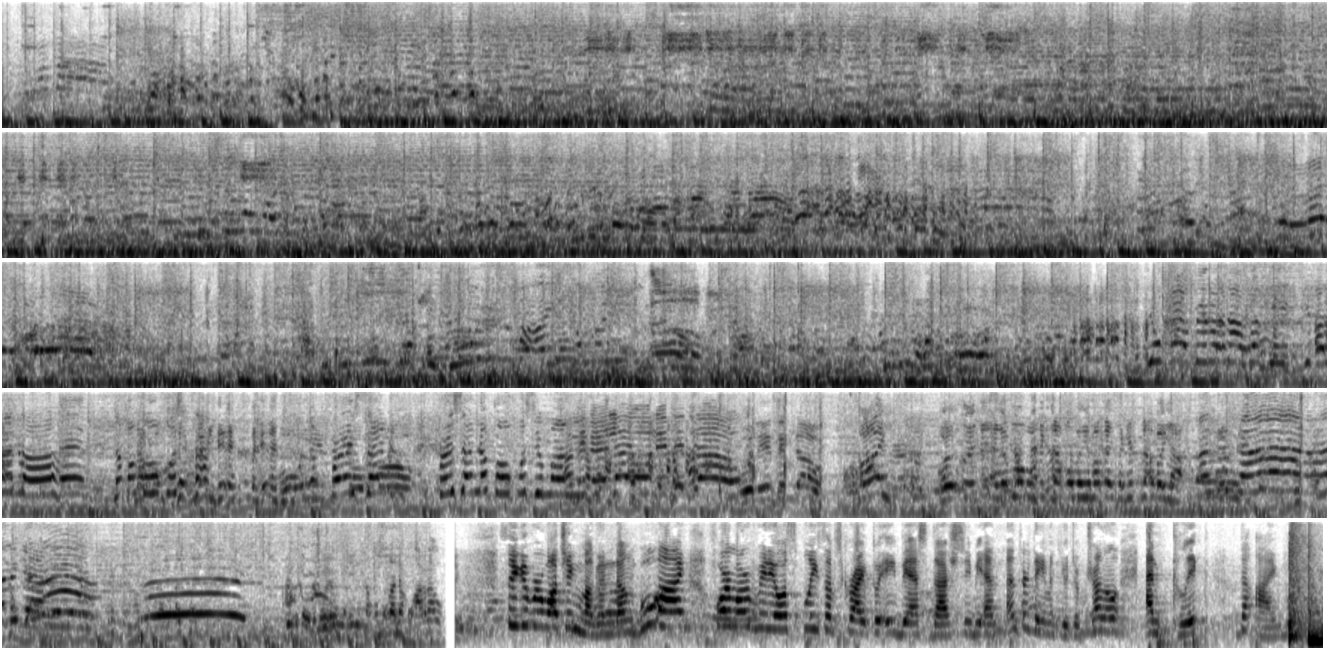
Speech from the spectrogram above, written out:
Yung camera nasa Ano to? Nakafocus na. First time, first time na-focus yung mga... Ate Bella, ulitin daw! Ulitin daw. Ay! Uy, uy, alam mo, butik na ako may matay sa gitna ba ya? Ano na? Ano na? Thank you for watching Magandang Buhay! For more videos, please subscribe to ABS-CBN Entertainment YouTube channel and click the I button.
